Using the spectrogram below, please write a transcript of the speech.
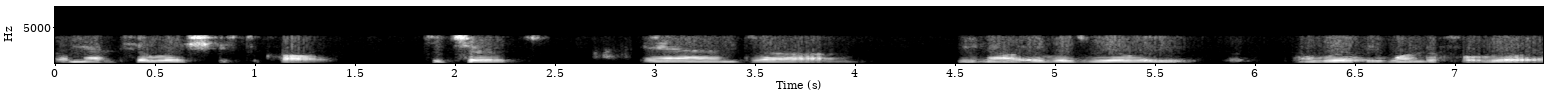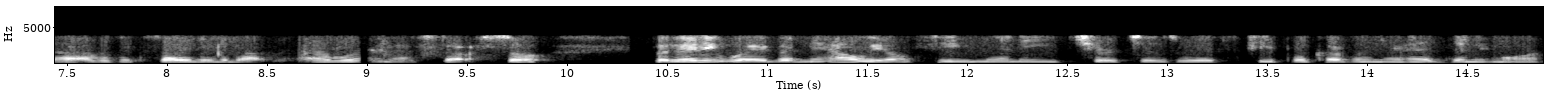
a mantilla, she used to call it, to church, and uh, you know it was really, really wonderful. Really, I was excited about wearing that stuff. So, but anyway, but now we don't see many churches with people covering their heads anymore.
